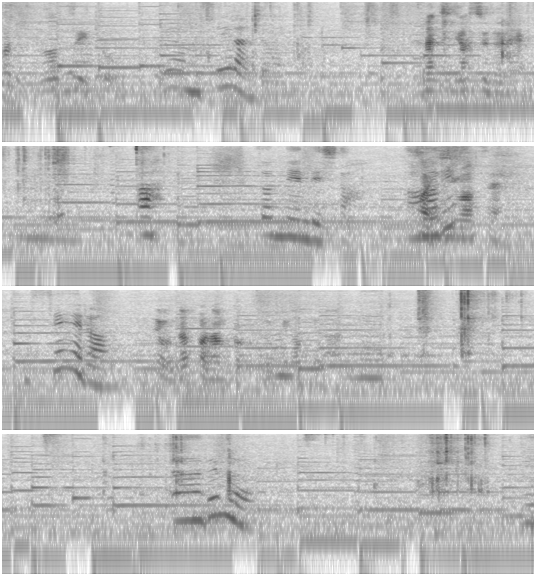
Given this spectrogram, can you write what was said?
まず分厚いと。これは無精卵じゃないかな気がするね。あ残念でした。あすいません。無精卵でも中なんか太くなってな。い。ねあーでもえ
